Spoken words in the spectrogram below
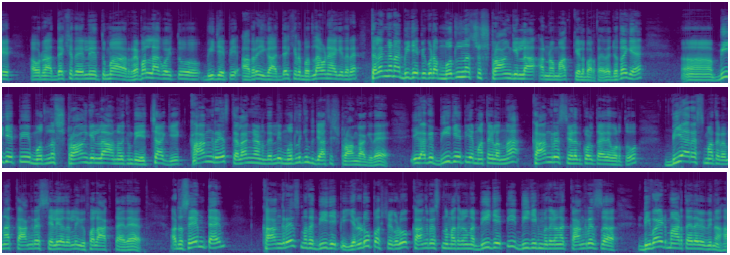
ಅವರ ಅಧ್ಯಕ್ಷತೆಯಲ್ಲಿ ತುಂಬ ರೆಬಲ್ ಆಗೋಯ್ತು ಬಿ ಜೆ ಪಿ ಆದರೆ ಈಗ ಅಧ್ಯಕ್ಷರ ಬದಲಾವಣೆ ಆಗಿದ್ದಾರೆ. ತೆಲಂಗಾಣ ಬಿ ಜೆ ಪಿ ಕೂಡ ಮೊದಲಿನಷ್ಟು ಸ್ಟ್ರಾಂಗ್ ಇಲ್ಲ ಅನ್ನೋ ಮಾತು ಕೇಳಿ ಬರ್ತಾ ಇದೆ. ಜೊತೆಗೆ ಬಿ ಜೆ ಪಿ ಮೊದಲ ಸ್ಟ್ರಾಂಗ್ ಇಲ್ಲ ಅನ್ನೋದಕ್ಕಿಂತ ಹೆಚ್ಚಾಗಿ ಕಾಂಗ್ರೆಸ್ ತೆಲಂಗಾಣದಲ್ಲಿ ಮೊದಲಿಗಿಂತ ಜಾಸ್ತಿ ಸ್ಟ್ರಾಂಗ್ ಆಗಿದೆ. ಹೀಗಾಗಿ ಬಿ ಜೆ ಪಿಯ ಮತಗಳನ್ನು ಕಾಂಗ್ರೆಸ್ ಸೆಳೆದುಕೊಳ್ತಾ ಇದೆ ಹೊರತು ಬಿ ಆರ್ ಎಸ್ ಮತಗಳನ್ನು ಕಾಂಗ್ರೆಸ್ ಸೆಳೆಯೋದರಲ್ಲಿ ವಿಫಲ ಆಗ್ತಾ ಇದೆ. At the same time Congress ಮತ್ತು ಬಿ ಜೆ ಪಿ ಎರಡೂ ಪಕ್ಷಗಳು ಕಾಂಗ್ರೆಸ್ನ ಮತಗಳನ್ನು B J P B J P ಮತಗಳನ್ನು ಕಾಂಗ್ರೆಸ್ ಡಿವೈಡ್ ಮಾಡ್ತಾ ಇದ್ದಾವೆ ವಿನಃ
